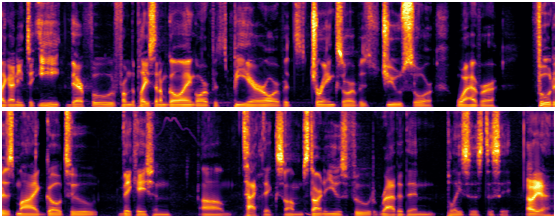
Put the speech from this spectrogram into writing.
Like I need to eat their food from the place that I'm going, or if it's beer, or if it's drinks, or if it's juice, or whatever. Food is my go-to vacation um, tactic. So I'm starting to use food rather than places to see. Oh yeah,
